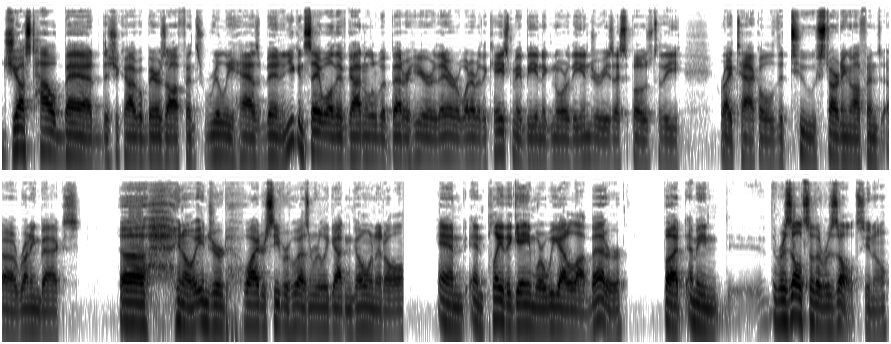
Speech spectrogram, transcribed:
just how bad the Chicago Bears offense really has been. And you can say, well, they've gotten a little bit better here or there or whatever the case may be, and ignore the injuries, I suppose, to the right tackle, the two starting offense uh, running backs uh, you know, injured wide receiver who hasn't really gotten going at all, and and play the game where we got a lot better. But I mean, the results are the results. You know,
